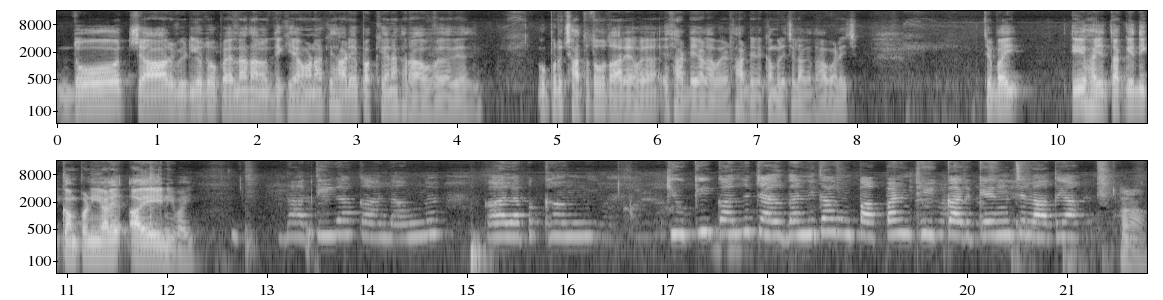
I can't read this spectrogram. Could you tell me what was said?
ਦੋ ਚਾਰ ਵੀਡੀਓ ਤੋਂ ਪਹਿਲਾਂ ਤੁਹਾਨੂੰ ਦਿਖਿਆ ਹੋਣਾ ਕਿ ਸਾਡੇ ਪੱਖੇ ਨਾ ਖਰਾਬ ਹੋਇਆ ਹੋਇਆ ਸੀ। ਉੱਪਰੋਂ ਛੱਤ ਤੋਂ ਉਤਾਰਿਆ ਹੋਇਆ, ਇਹ ਸਾਡੇ ਵਾਲਾ ਵਾ ਸਾਡੇ ਕਮਰੇ 'ਚ ਲੱਗਦਾ ਆਹ ਵਾਲੇ 'ਚ। ਤੇ ਬਾਈ, ਇਹ ਹਜੇ ਤੱਕ ਇਹਦੀ ਕੰਪਨੀ ਵਾਲੇ ਆਏ ਹੀ ਨਹੀਂ ਬਾਈ। ਕਾਲਾ ਪੱਖਾ ਕਿਉਂਕਿ ਕੱਲ ਚੱਲਦਾ ਨਹੀਂ ਤਾਂ ਪਾਪਾ ਨੇ ਠੀਕ ਕਰਕੇ ਨਹੀਂ ਚਲਾ ਦਿਆ। ਹਾਂ।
